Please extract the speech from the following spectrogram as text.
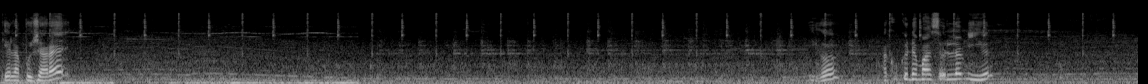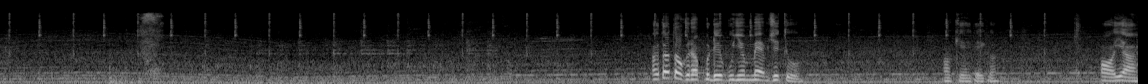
Okay lampu syarat. Aku kena masuk dalam ni ke Aku tak tahu kenapa dia punya map macam tu. Okay there you go. Oh ya. Yeah.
